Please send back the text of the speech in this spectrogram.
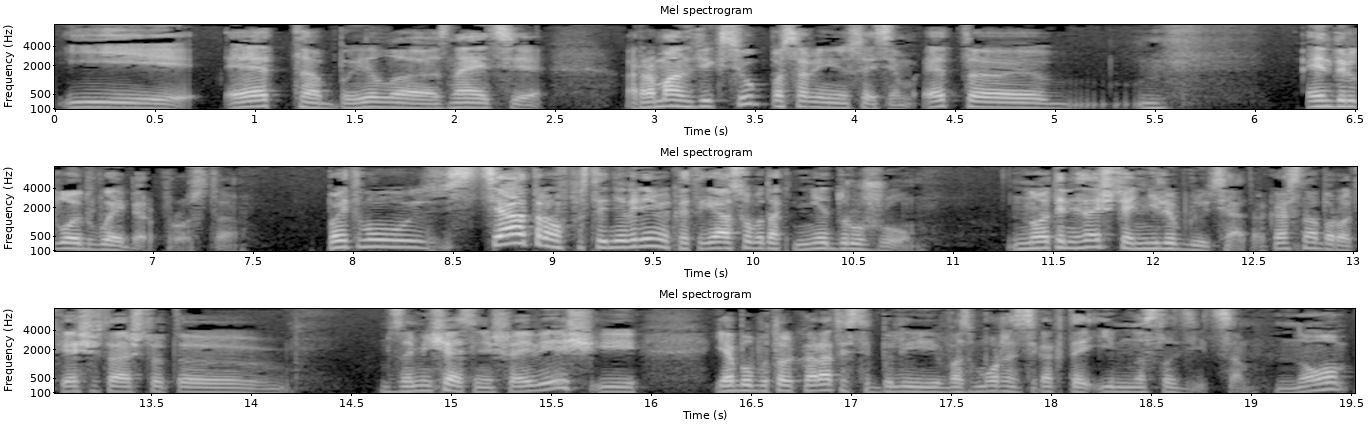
И это было, знаете, Роман Виксюк по сравнению с этим, это Эндрю Ллойд Вебер просто. Поэтому с театром в последнее время как-то я особо так не дружу. Но это не значит, что я не люблю театр. Как раз наоборот, я считаю, что это замечательнейшая вещь, и я был бы только рад, если были возможности как-то им насладиться. Но,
